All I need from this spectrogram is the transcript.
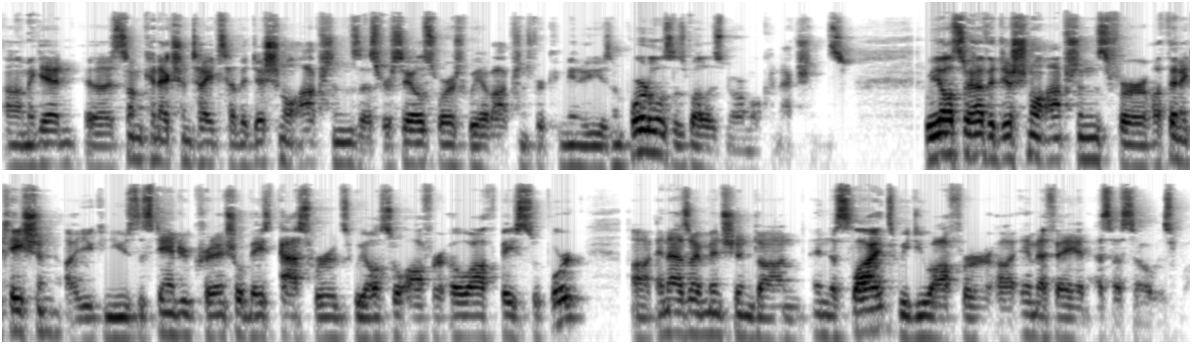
Um, again, uh, some connection types have additional options. As for Salesforce, we have options for communities and portals as well as normal connections. We also have additional options for authentication. Uh, you can use the standard credential based passwords. We also offer OAuth based support. Uh, and as I mentioned on in the slides, we do offer uh, MFA and SSO as well.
